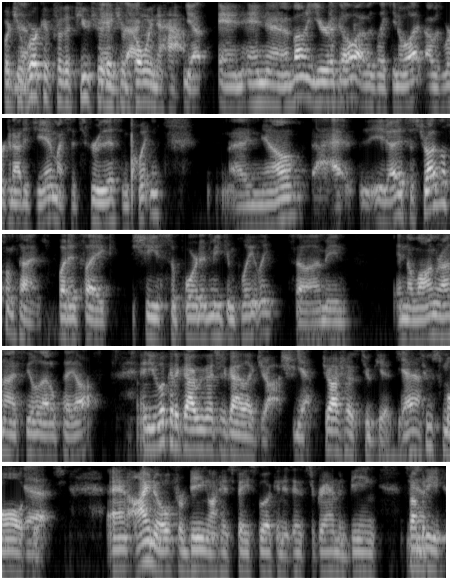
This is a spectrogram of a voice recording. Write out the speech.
but you're Yeah. working for the future that you're going to have. Yep. And, and and about a year ago, I was like, you know what? I was working at a gym. I said, screw this, I'm quitting. And you know, I, you know, it's a struggle sometimes, but it's like she supported me completely. So I mean, in the long run, I feel that'll pay off. And you look at a guy, we mentioned a guy like Josh. Yeah. Josh has two kids. Yeah. Two small Yeah. kids. And I know from being on his Facebook and his Instagram and being somebody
